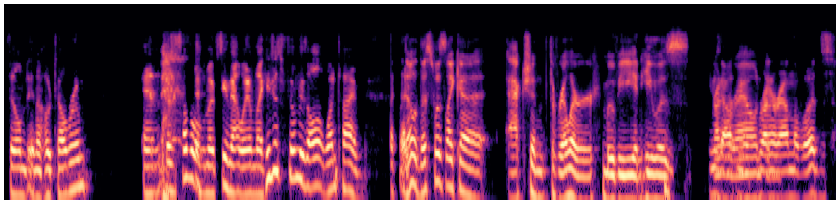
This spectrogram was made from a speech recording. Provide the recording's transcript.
filmed in a hotel room. And there's some of them I've seen that way. I'm like, he just filmed these all at one time. no, this was like a action thriller movie, and he was. He was Running the- around running around the woods.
